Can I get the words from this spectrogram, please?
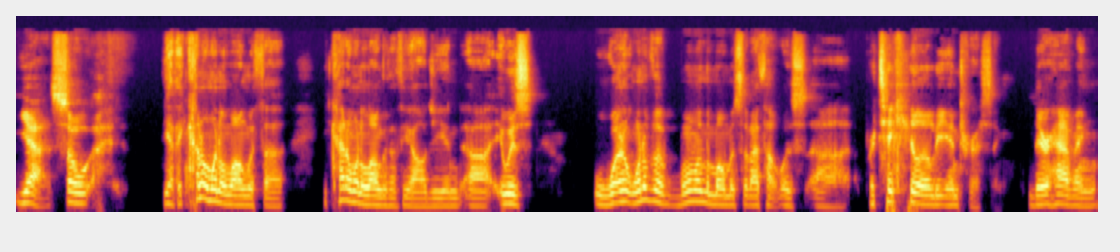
yeah, so yeah, they kind of went along with the he kind of went along with the theology, and uh, it was one one of the one of the moments that I thought was uh, particularly interesting. They're having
